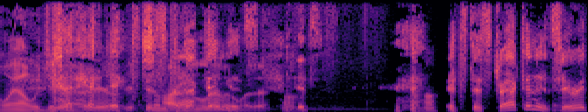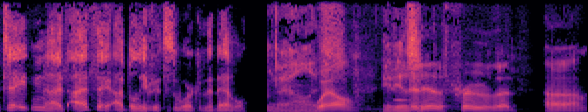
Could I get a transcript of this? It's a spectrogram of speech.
well, we just Yes, it is. It's I've been distracting. living It's, with it. Uh, it's Uh-huh. it's distracting. It's irritating. I, I think I believe it's the work of the devil. well, it's, Well, it is. It is true that, uh,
